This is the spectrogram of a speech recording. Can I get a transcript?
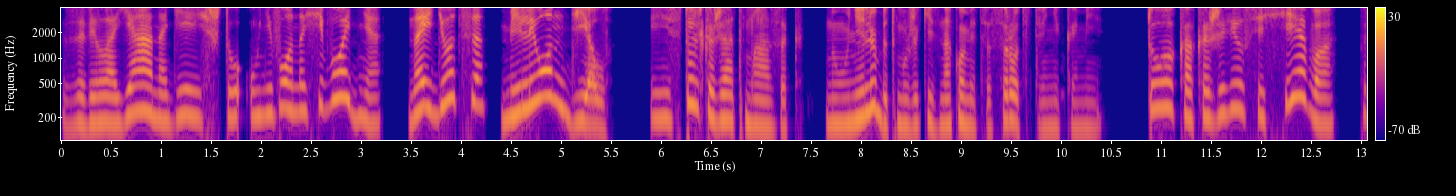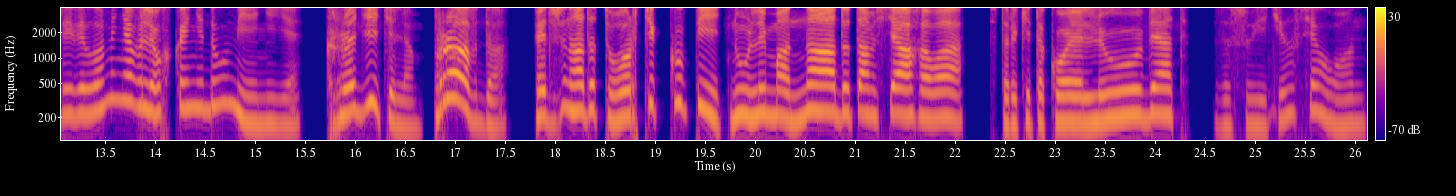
Завела я, надеясь, что у него на сегодня найдется миллион дел и столько же отмазок. Ну, не любят мужики знакомиться с родственниками. То, как оживился Сева, привело меня в легкое недоумение. К родителям, правда? Это же надо тортик купить, ну, лимонаду там всякого. Старики такое любят. Засуетился он.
